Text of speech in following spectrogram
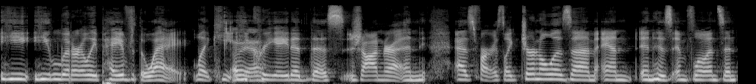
he, he literally paved the way. Like he, oh, he created this genre. And as far as like journalism and, in his influence and,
